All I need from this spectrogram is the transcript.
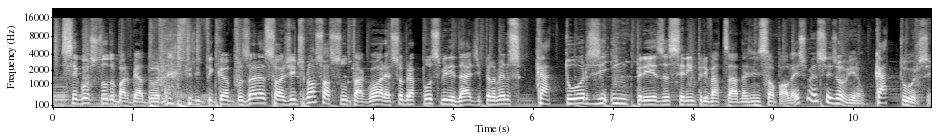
Você gostou do barbeador, né, Felipe Campos? Olha só, gente, o nosso assunto agora é sobre a possibilidade de pelo menos 14 empresas serem privatizadas em São Paulo. É isso mesmo que vocês ouviram, 14.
